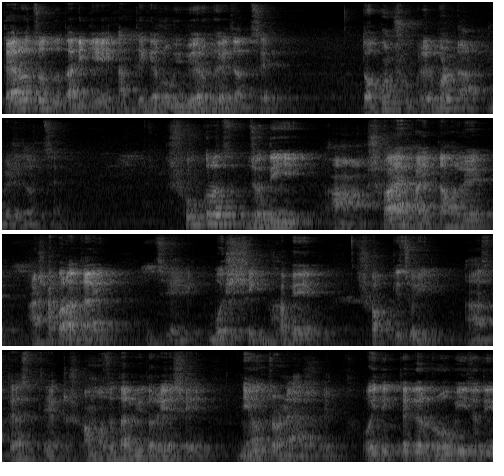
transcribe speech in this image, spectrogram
তেরো চোদ্দ তারিখে এখান থেকে রবি বের হয়ে যাচ্ছে, তখন শুক্রের বলটা বেড়ে যাচ্ছে। শুক্র যদি সহায় হয়, তাহলে আশা করা যায় যে বৈশ্বিকভাবে সব কিছুই আস্তে আস্তে একটা সমঝোতার ভিতরে এসে নিয়ন্ত্রণে আসবে। ওই দিক থেকে রবি যদি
